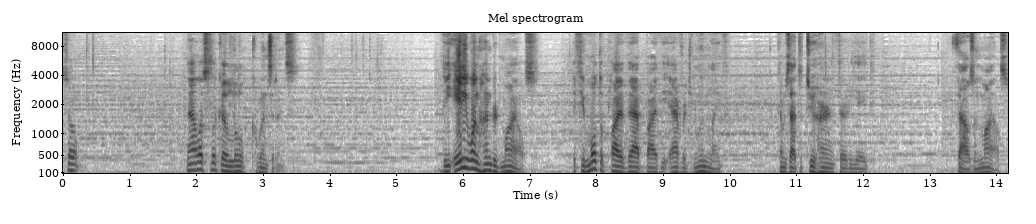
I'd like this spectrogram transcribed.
So now let's look at a little coincidence. The 8100 miles, if you multiply that by the average moon length, comes out to 238,000 miles.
